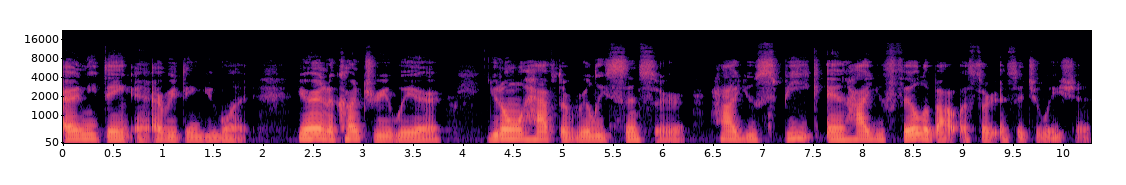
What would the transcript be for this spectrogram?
anything and everything you want. You're in a country where you don't have to really censor how you speak and how you feel about a certain situation.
